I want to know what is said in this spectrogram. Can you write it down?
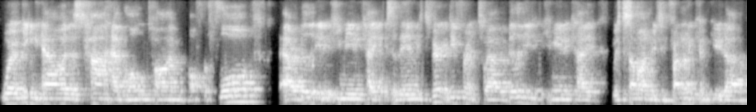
working hours, can't have long time off the floor. Our ability to communicate to them is very different to our ability to communicate with someone who's in front of a computer,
